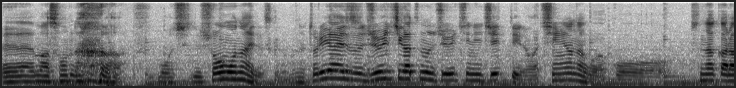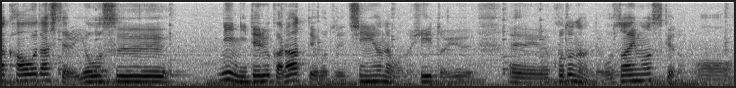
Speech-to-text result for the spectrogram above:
えー、まあそんな もうしょうもないですけどもねとりあえず11月の11日っていうのがチンアナゴがこう砂から顔を出してる様子に似てるからっていうことでチンアナゴの日という、えー、ことなんでございますけども、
